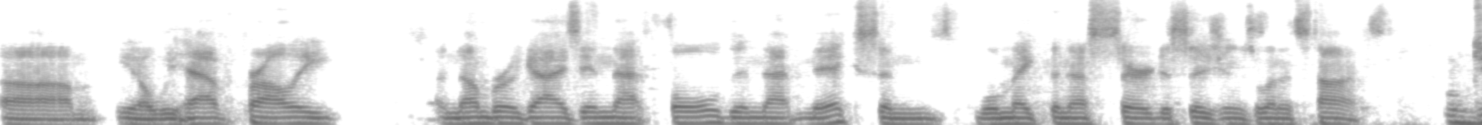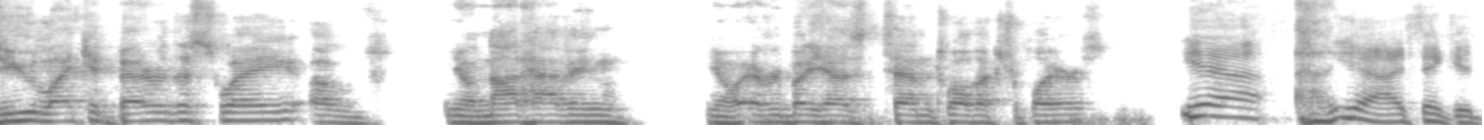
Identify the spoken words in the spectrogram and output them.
Um, you know, we have probably a number of guys in that fold, in that mix, and we'll make the necessary decisions when it's time. Do you like it better this way of, you know, not having, you know, everybody has 10, 12 extra players? Yeah, yeah, I think it.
